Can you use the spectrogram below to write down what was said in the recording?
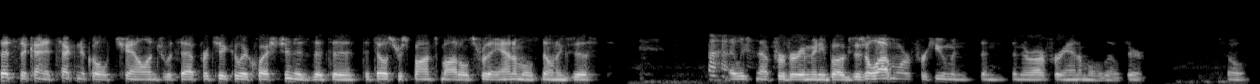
that's the kind of technical challenge with that particular question is that the, the dose response models for the animals don't exist. Uh-huh. At least not for very many bugs. There's a lot more for humans than, than there are for animals out there. So,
